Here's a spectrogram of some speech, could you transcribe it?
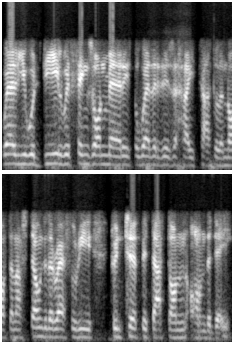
where you would deal with things on merit whether it is a high tackle or not, and that's down to the referee to interpret that on on the day.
